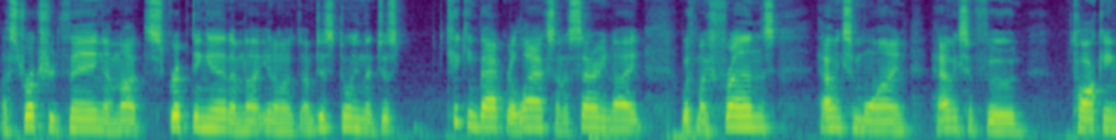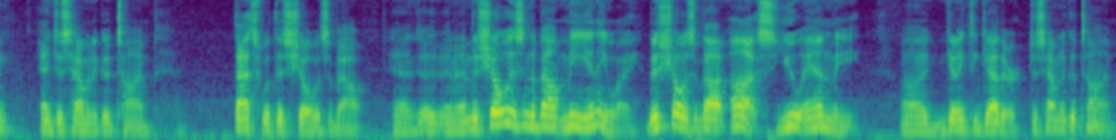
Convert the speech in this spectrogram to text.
a structured thing. I'm not scripting it. I'm not, you know, I'm just doing that, just kicking back, relax on a Saturday night with my friends, having some wine, having some food, talking, and just having a good time. That's what this show is about. And, and, and the show isn't about me anyway. This show is about us, you and me, uh, getting together, just having a good time.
